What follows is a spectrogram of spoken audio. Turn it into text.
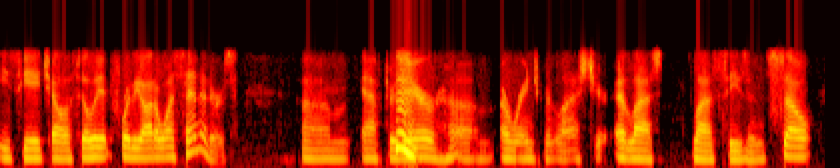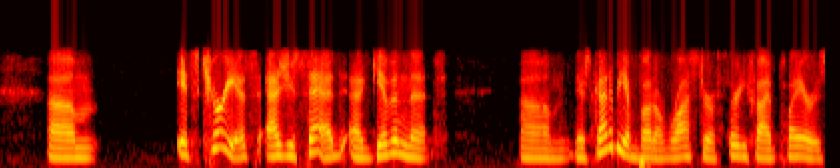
ECHL affiliate for the Ottawa Senators um, after hmm. their um, arrangement last year, at uh, last last season. So um, it's curious, as you said, uh, given that um, there's got to be about a roster of 35 players.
